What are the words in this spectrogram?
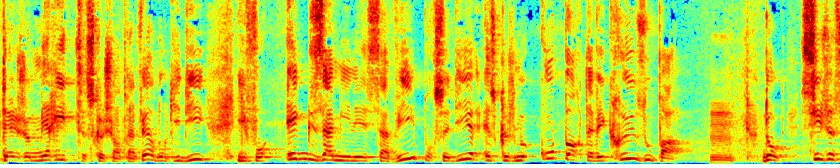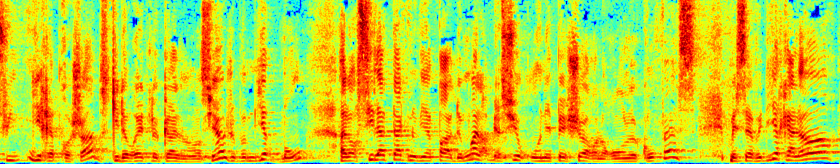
Peut-être je mérite ce que je suis en train de faire. Donc il dit Il faut examiner examiner sa vie pour se dire est-ce que je me comporte avec ruse ou pas hmm. Donc, si je suis irréprochable, ce qui devrait être le cas d'un ancien, je peux me dire, bon, alors si l'attaque ne vient pas de moi, alors bien sûr, on est pécheur, alors on le confesse, mais ça veut dire qu'alors,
